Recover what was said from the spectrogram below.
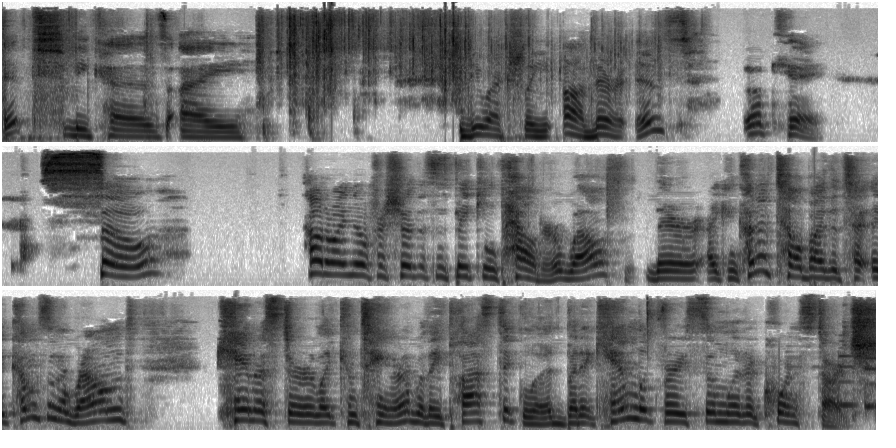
it because I do actually. Ah, there it is. Okay. So, how do I know for sure this is baking powder? Well, there I can kind of tell by the te- it comes in a round canister like container with a plastic lid, but it can look very similar to cornstarch.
